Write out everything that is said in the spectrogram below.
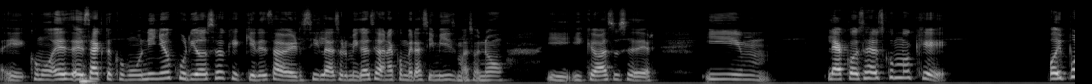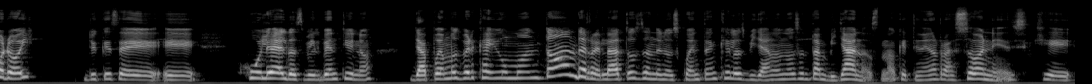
Eh, como es exacto, como un niño curioso que quiere saber si las hormigas se van a comer a sí mismas o no y, qué va a suceder. Y mm, la cosa es como que hoy por hoy, yo que sé, eh, julio del 2021, ya podemos ver que hay un montón de relatos donde nos cuentan que los villanos no son tan villanos, ¿no? Que tienen razones, que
